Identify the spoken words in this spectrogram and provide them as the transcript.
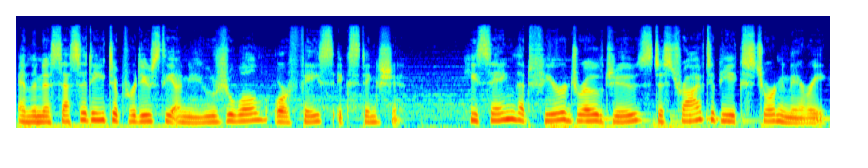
and the necessity to produce the unusual or face extinction. He's saying that fear drove Jews to strive to be extraordinary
